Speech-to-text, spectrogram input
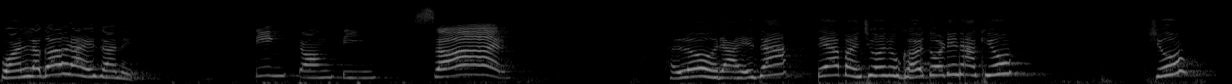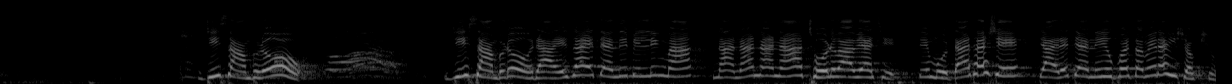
ફોન લગાવો રાહેજાને. ટિંગ ટોંગ ટિંગ. સર. હેલો, રાહેજા તે આ પંછીઓનું ઘર તોડી નાખ્યું. શું? જી, સાંભળો. જી, સાંભળો. રાહેજાએ તેની બિલ્ડિંગમાં નાના નાના છોડ વાવ્યા છે. તે મોટા થશે, ત્યારે તેની ઉપર તમે રહી શકશો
